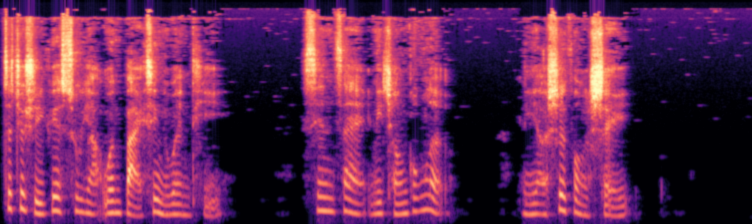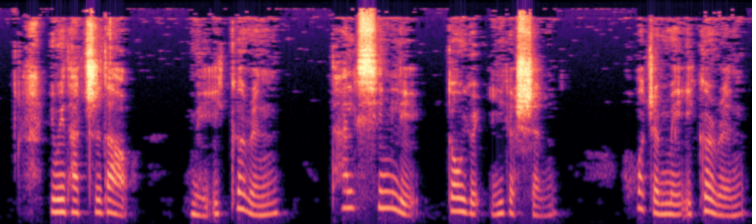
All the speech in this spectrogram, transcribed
这就是约书亚问百姓的问题。现在你成功了，你要侍奉谁？因为他知道每一个人他心里都有一个神，或者每一个人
